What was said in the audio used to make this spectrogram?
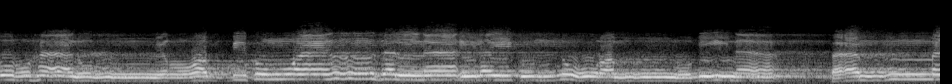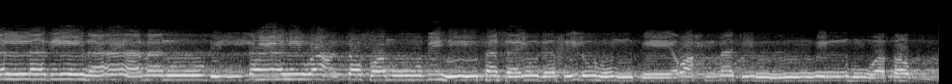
برهان من ربكم وأنزلنا إليكم نورا مبينا. فأما الذين آمنوا بالله واعتصموا به فسيدخلهم في رحمة منه وفضل.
